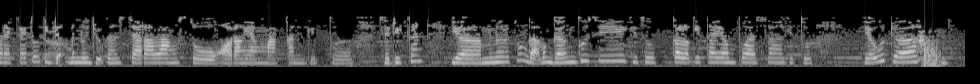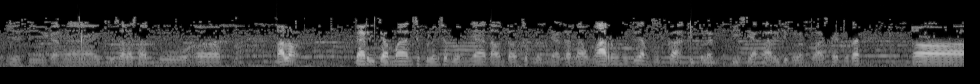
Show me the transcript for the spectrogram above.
mereka itu ya. tidak menunjukkan secara langsung orang yang makan gitu. Jadi kan ya menurutku nggak mengganggu sih gitu. Kalau kita yang puasa gitu ya udah iya sih karena itu salah satu uh, kalau dari zaman sebelum-sebelumnya tahun-tahun sebelumnya karena warung itu yang buka di bulan di siang hari di bulan puasa itu kan uh,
